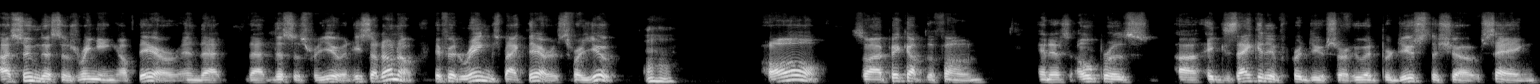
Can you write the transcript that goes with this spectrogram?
I assume this is ringing up there and that that this is for you. And he said, Oh no, if it rings back there, it's for you. Uh-huh. Oh, so I pick up the phone and it's Oprah's uh, executive producer who had produced the show saying,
